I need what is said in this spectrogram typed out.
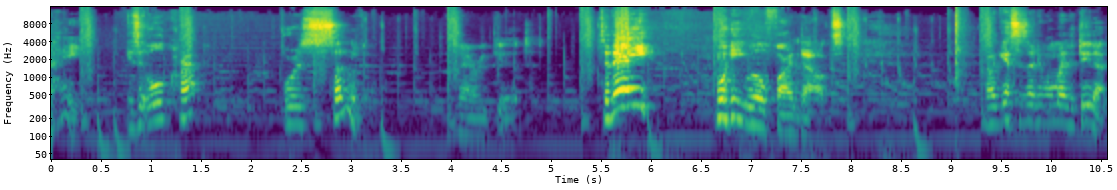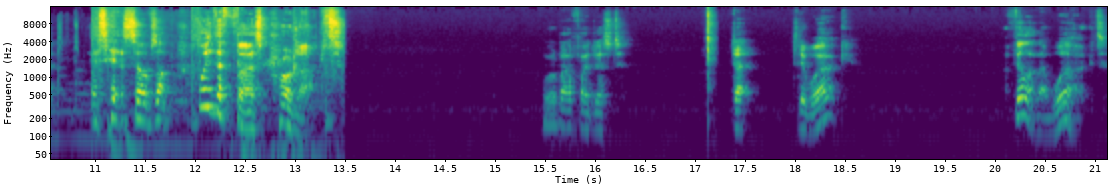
Hey, is it all crap? Or is some of it very good? Today, we will find out. I guess there's only one way to do that. Let's hit ourselves up with the first product. What about if I just... That, did it work? I feel like that worked.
